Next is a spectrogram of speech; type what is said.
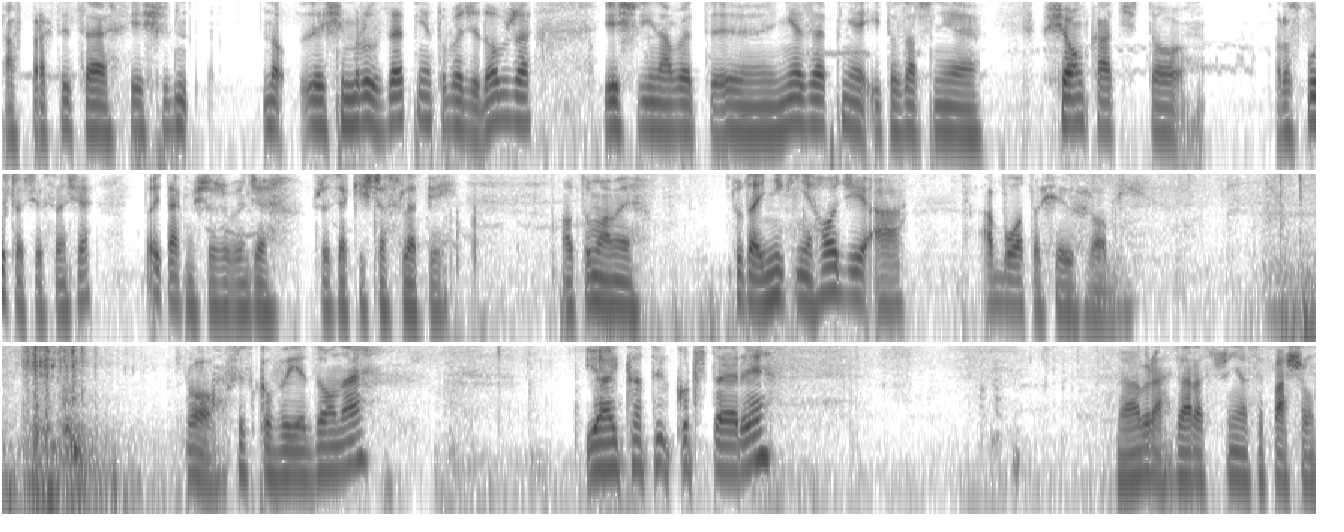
A w praktyce, jeśli, no, jeśli mróz zetnie, to będzie dobrze. Jeśli nawet y, nie zetnie i to zacznie wsiąkać, to rozpuszczać się w sensie, to i tak myślę, że będzie przez jakiś czas lepiej. O, tu mamy, tutaj nikt nie chodzi, a, a błoto się już robi. O, wszystko wyjedzone. Jajka tylko cztery. Dobra, zaraz przyniosę paszą.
